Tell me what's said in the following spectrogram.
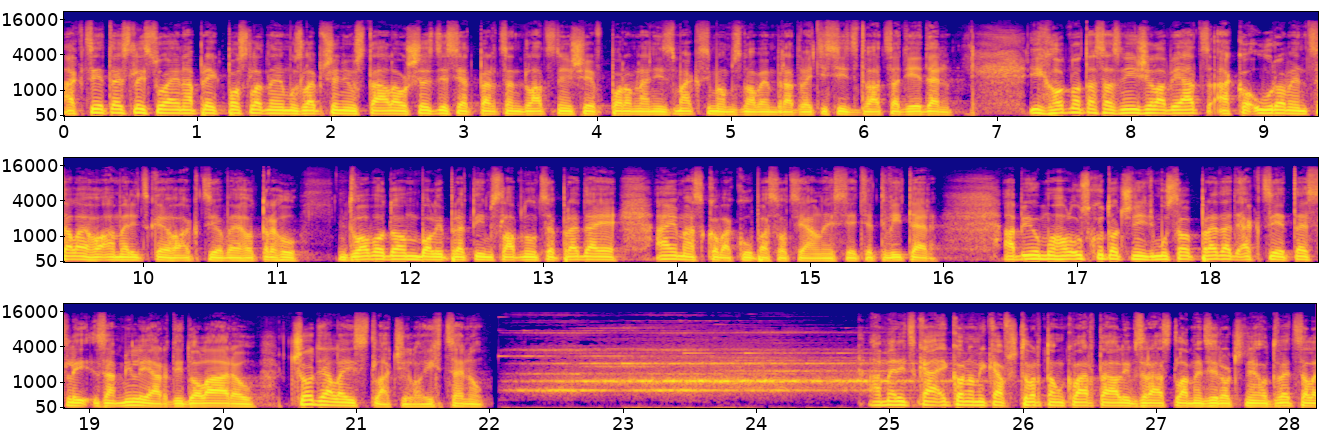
Akcie Tesly sú aj napriek poslednému zlepšeniu stále o 60% lacnejšie v porovnaní s maximum z novembra 2021. Ich hodnota sa znížila viac ako úroveň celého amerického akciového trhu. Dôvodom boli predtým slabnúce predaje aj masková kúpa sociálnej siete Twitter. Aby ju mohol uskutočniť, musel predať akcie Tesly za miliardy dolárov, čo ďalej stlačilo ich cenu. Americká ekonomika v štvrtom kvartáli vzrástla medziročne o 2,9%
